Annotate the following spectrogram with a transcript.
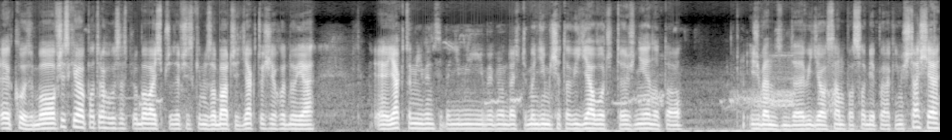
yy, bo wszystkiego po trochu chcę spróbować przede wszystkim zobaczyć jak to się hoduje, yy, jak to mniej więcej będzie mi wyglądać, czy będzie mi się to widziało, czy też nie, no to już będę widział sam po sobie po jakimś czasie.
